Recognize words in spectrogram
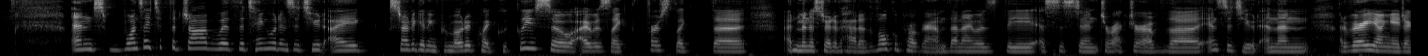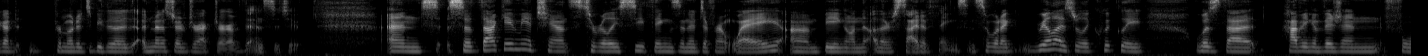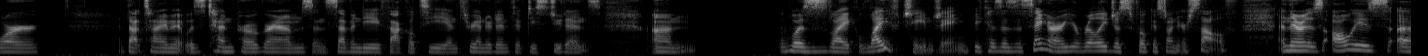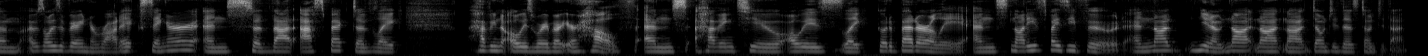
And once I took the job with the Tanglewood Institute, I started getting promoted quite quickly. So I was like first like the administrative head of the vocal program, then I was the assistant director of the institute, and then at a very young age I got promoted to be the administrative director of the institute. And so that gave me a chance to really see things in a different way, um, being on the other side of things. And so what I realized really quickly was that having a vision for at that time it was 10 programs and 70 faculty and 350 students um, was like life changing because as a singer you're really just focused on yourself. And there is always um, i was always a very neurotic singer. And so that aspect of like having to always worry about your health and having to always like go to bed early and not eat spicy food and not you know not not not don't do this don't do that.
